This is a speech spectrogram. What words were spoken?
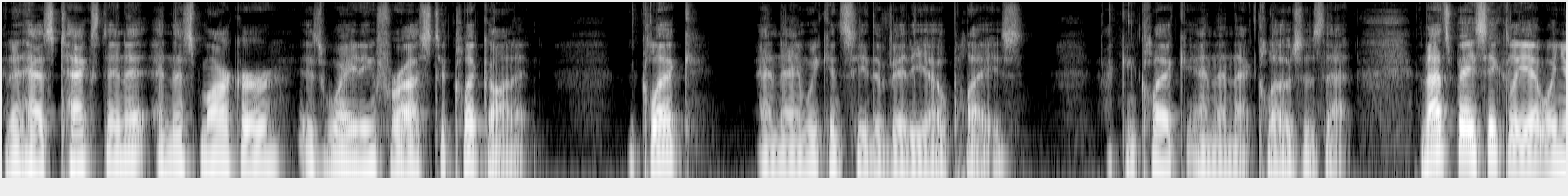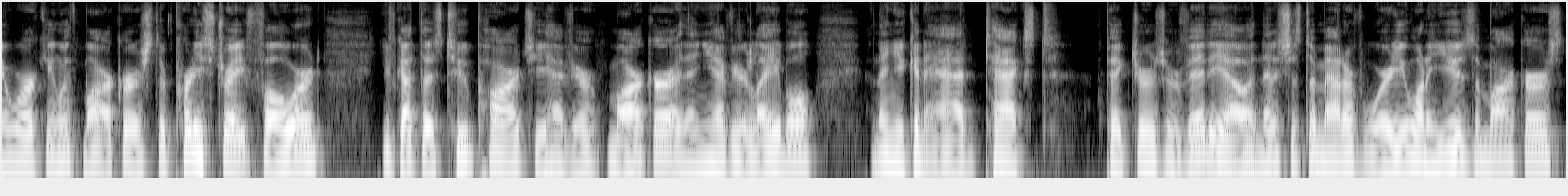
And it has text in it, and this marker is waiting for us to click on it. We click, and then we can see the video plays. I can click, and then that closes that. And that's basically it when you're working with markers. They're pretty straightforward. You've got those two parts. You have your marker, and then you have your label, and then you can add text pictures or video. And then it's just a matter of where you want to use the markers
